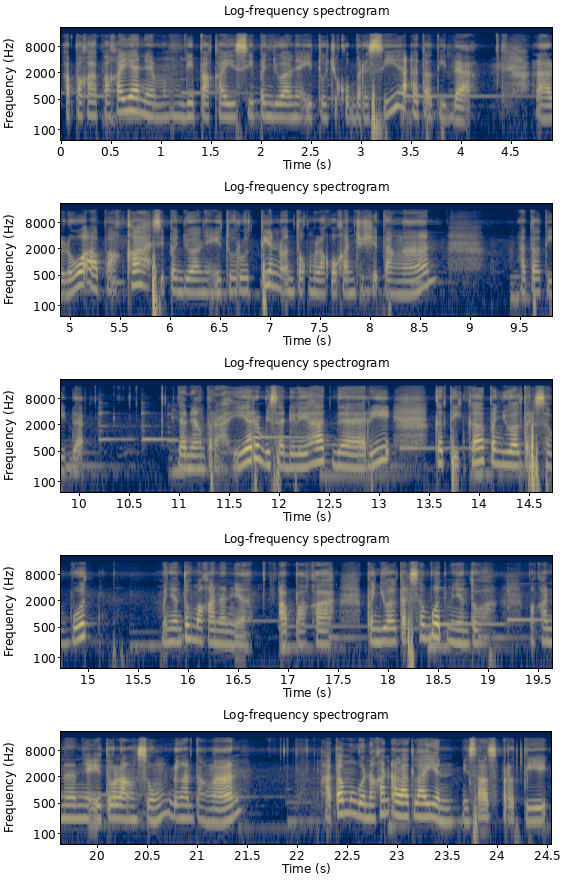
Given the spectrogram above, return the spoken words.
Apakah pakaian yang dipakai si penjualnya itu cukup bersih atau tidak? Lalu, apakah si penjualnya itu rutin untuk melakukan cuci tangan atau tidak? Dan yang terakhir bisa dilihat dari ketika penjual tersebut menyentuh makanannya. Apakah penjual tersebut menyentuh makanannya itu langsung dengan tangan atau menggunakan alat lain, misal seperti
